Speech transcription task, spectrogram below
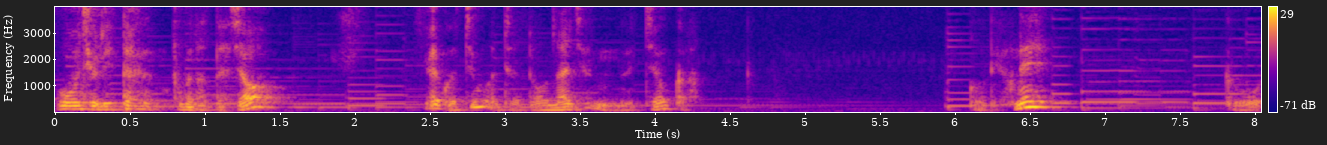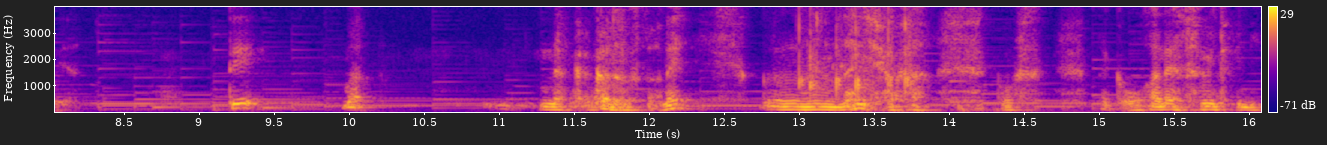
お家立体っぽくなったでしょ？こっちもちょっと同じように塗っちゃおうか。こうだよね。こうやって、まあ、なんかこのことはね、うん、何しようかな。こうなんかお花屋さんみたいに、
